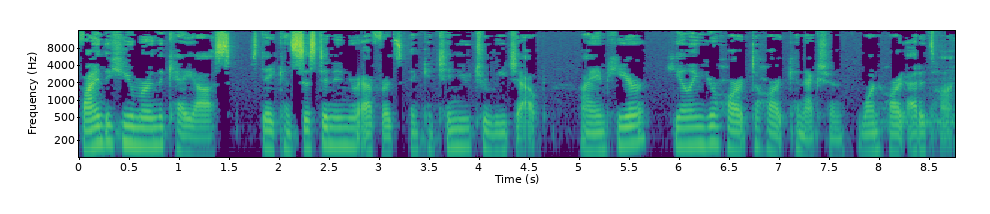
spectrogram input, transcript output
Find the humor in the chaos Stay consistent in your efforts and continue to reach out. I am here, healing your heart to heart connection, one heart at a time.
